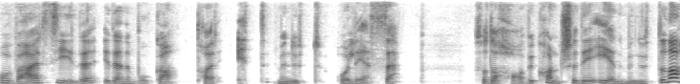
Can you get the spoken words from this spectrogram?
og hver side i denne boka tar ett minutt å lese. Så da har vi kanskje det ene minuttet da,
